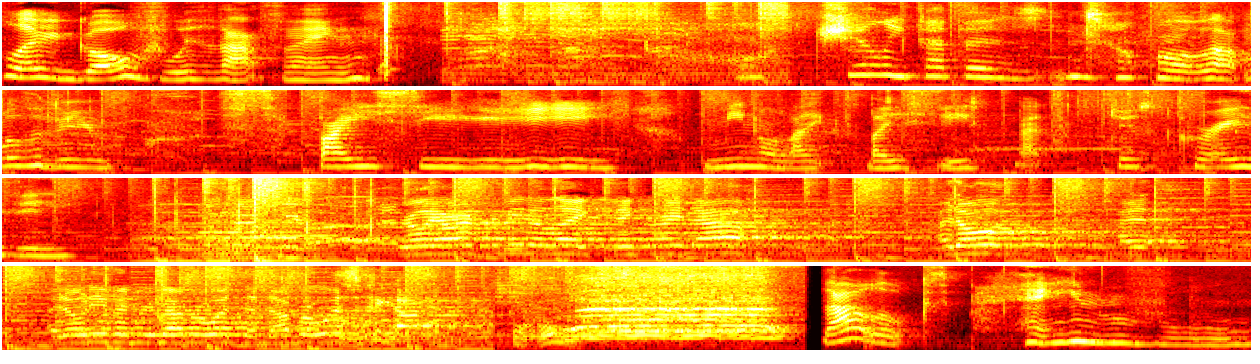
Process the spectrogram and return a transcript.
Play golf with that thing? chili peppers. Oh, that must be spicy. Me no like spicy. That's just crazy. really hard for me to like think right now. I don't, I, I don't even remember what the number was I got. That looks painful.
